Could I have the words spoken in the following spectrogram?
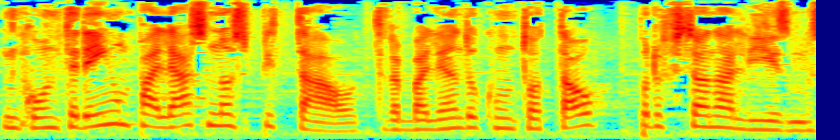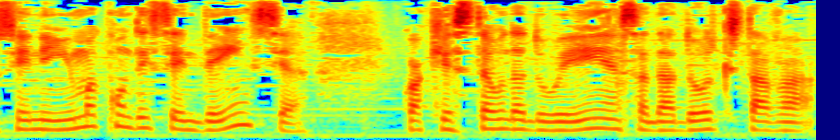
encontrei um palhaço no hospital, trabalhando com total profissionalismo, sem nenhuma condescendência com a questão da doença, da dor que estava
